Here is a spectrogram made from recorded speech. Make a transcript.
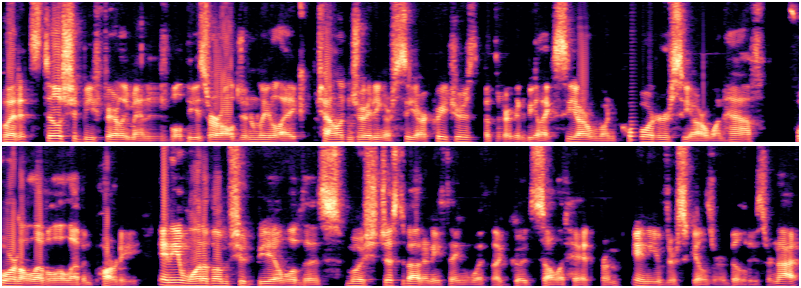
But it still should be fairly manageable. These are all generally like challenge rating or CR creatures, but they're going to be like CR one quarter, CR one half for a level 11 party. Any one of them should be able to smush just about anything with a good solid hit from any of their skills or abilities. They're not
